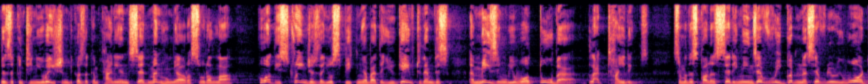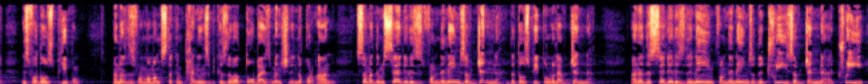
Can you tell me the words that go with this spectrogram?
there's a continuation because the companion said, Man hum ya Rasulullah? Who are these strangers that you're speaking about that you gave to them this amazing reward, tuba, glad tidings? Some of the scholars said it means every goodness, every reward is for those people. And others from amongst the companions, because the word tuba is mentioned in the Quran, some of them said it is from the names of Jannah, that those people will have Jannah. Another said it is the name from the names of the trees of Jannah, a tree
